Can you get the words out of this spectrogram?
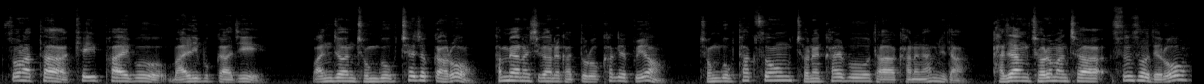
소나타 K5 말리부까지 완전 전국 최저가로 판매하는 시간을 갖도록 하겠고요. 전국 탁송, 전액 할부 다 가능합니다. 가장 저렴한 차 순서대로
